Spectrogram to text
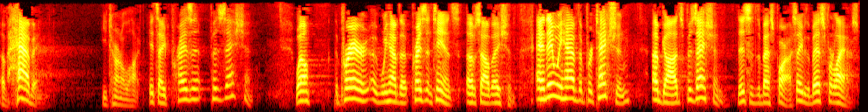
of having eternal life. It's a present possession. Well, the prayer, uh, we have the present tense of salvation. And then we have the protection of God's possession. This is the best part. I save the best for last.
